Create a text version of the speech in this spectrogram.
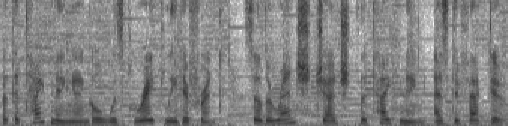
but the tightening angle was greatly different, so the wrench judged the tightening as defective.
